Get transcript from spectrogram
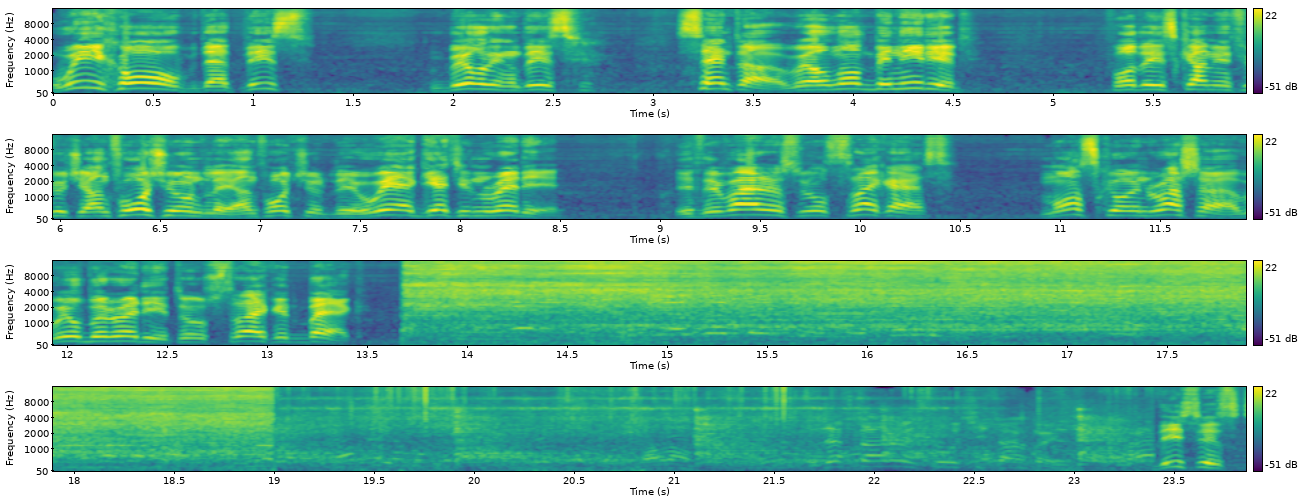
We hope that this building, this center will not be needed for this coming future. Unfortunately, unfortunately, we are getting ready. If the virus will strike us, Moscow and Russia will be ready to strike it back. This is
